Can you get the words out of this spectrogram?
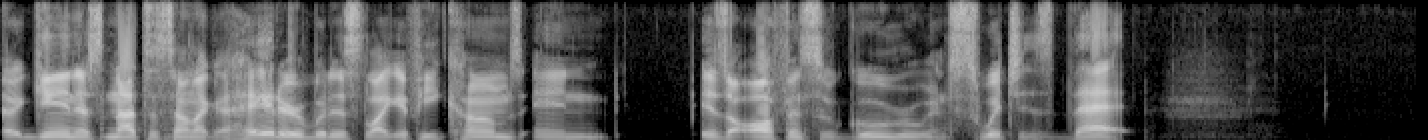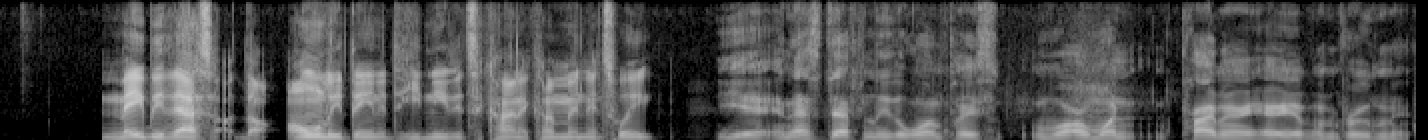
again, it's not to sound like a hater, but it's like if he comes and is an offensive guru and switches that, maybe that's the only thing that he needed to kind of come in and tweak. Yeah, and that's definitely the one place or one primary area of improvement.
